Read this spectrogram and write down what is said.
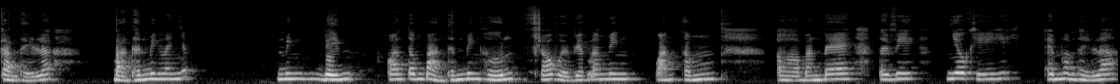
cảm thấy là bản thân mình là nhất mình đến quan tâm bản thân mình hơn so với việc là mình quan tâm uh, bạn bè. Tại vì nhiều khi em cảm thấy là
